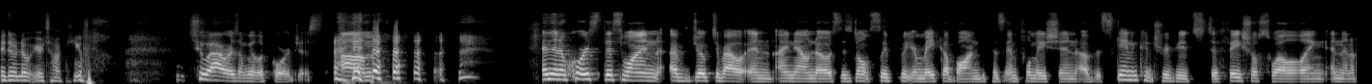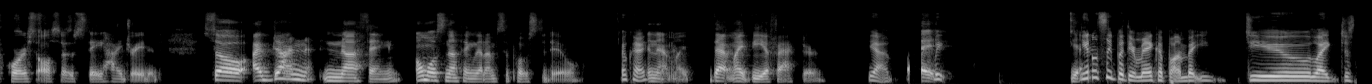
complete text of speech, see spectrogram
i don't know what you're talking about two hours i'm gonna look gorgeous. Um and then of course this one i've joked about and i now know says don't sleep with your makeup on because inflammation of the skin contributes to facial swelling and then of course also stay hydrated. So i've done nothing almost nothing that i'm supposed to do. Okay. And that might that might be a factor. Yeah. But, Wait, yeah. You don't sleep with your makeup on but you do you like just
